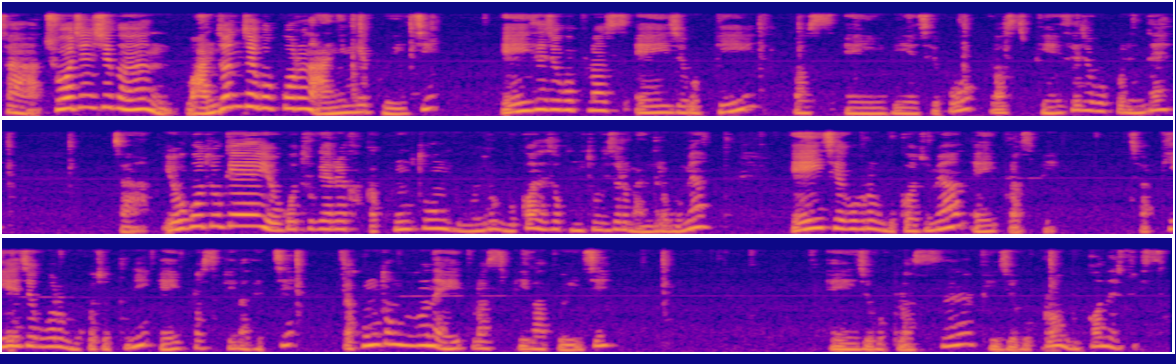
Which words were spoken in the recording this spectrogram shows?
자 주어진 식은 완전 제곱꼴은 아닌 게 보이지? a세제곱 플러스 a제곱 b 플러스 ab의 제곱 플러스 b의 세제곱꼴인데 자, 요거 두 개, 요거 두 개를 각각 공통 부분으로 묶어내서 공통인수를 만들어 보면 a 제곱으로 묶어주면 a 플러스 b. 자, b의 제곱으로 묶어줬더니 a 플러스 b가 됐지? 자, 공통 부분 a 플러스 b가 보이지? A 제곱 플러스 b 제곱으로 묶어낼 수 있어.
